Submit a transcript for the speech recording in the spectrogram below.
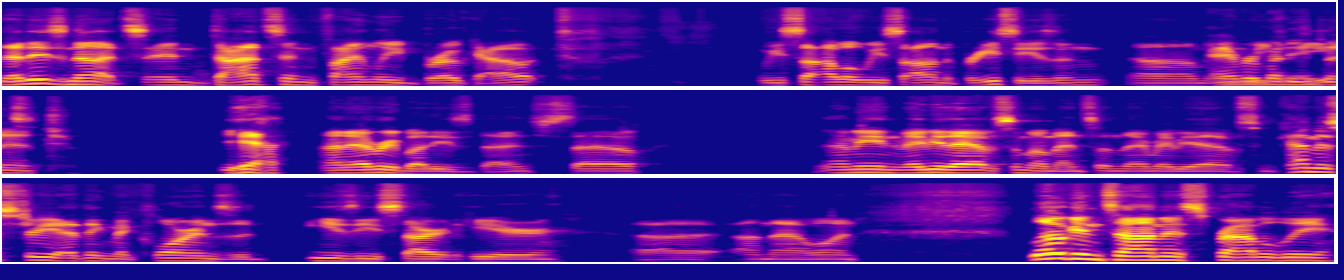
That is nuts. And Dotson finally broke out. We saw what we saw in the preseason. Um, everybody's bench. Yeah, on everybody's bench. So, I mean, maybe they have some momentum there. Maybe they have some chemistry. I think McLaurin's an easy start here uh, on that one. Logan Thomas probably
